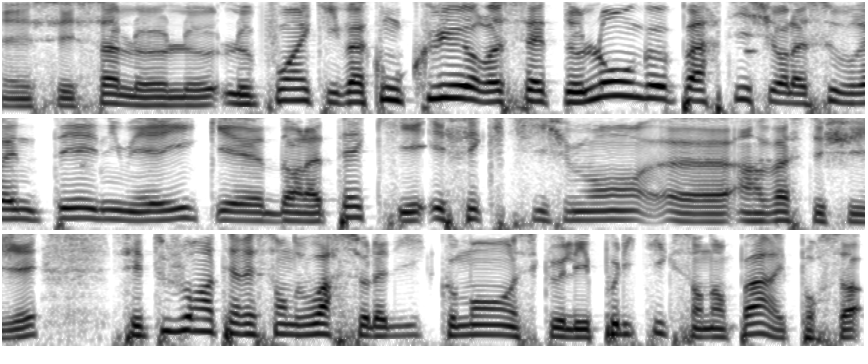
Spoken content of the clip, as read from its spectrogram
Et c'est ça le, point qui va conclure cette longue partie sur la souveraineté numérique dans la tech, qui est effectivement euh, un vaste sujet. C'est toujours intéressant de voir, cela dit, comment est-ce que les politiques s'en emparent. Et pour ça,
